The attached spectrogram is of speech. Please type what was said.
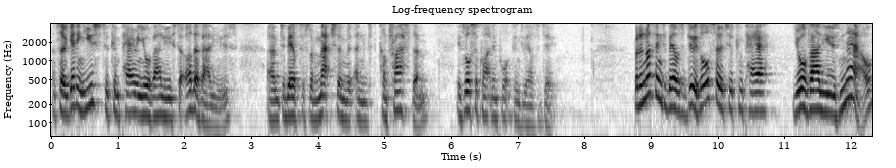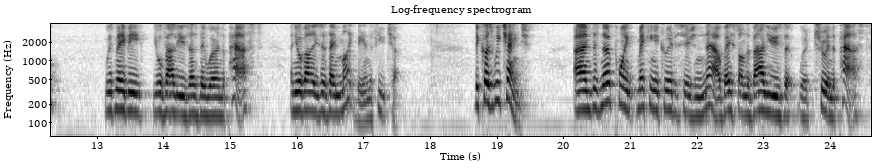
And so getting used to comparing your values to other values, um, to be able to sort of match them and contrast them, is also quite an important thing to be able to do. But another thing to be able to do is also to compare your values now with maybe your values as they were in the past and your values as they might be in the future. Because we change. And there's no point making a career decision now based on the values that were true in the past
